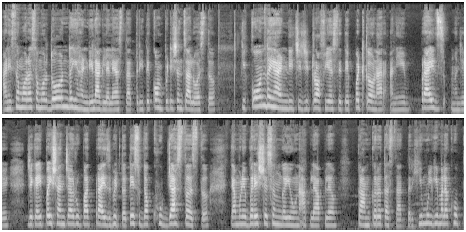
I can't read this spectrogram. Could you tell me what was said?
आणि समोरासमोर दोन दहीहंडी लागलेल्या असतात तर इथे कॉम्पिटिशन चालू असतं की कोण दहीहंडीची जी ट्रॉफी असते ते पटकवणार आणि प्राईज म्हणजे जे काही पैशांच्या रूपात प्राईज भेटतं ते सुद्धा खूप जास्त असतं. त्यामुळे बरेचसे संघ येऊन आपलं आपलं काम करत असतात. तर ही मुलगी मला खूप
